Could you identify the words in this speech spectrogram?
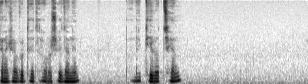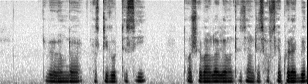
কানেকশন করতে হয় তারা অবশ্যই জানেন। দেখতেই পাচ্ছেন। কীভাবে আমরা কাজটি করতেছি। তো অবশ্যই ভালো লাগলে আমাদের চ্যানেলটি সাবস্ক্রাইব করে রাখবেন।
